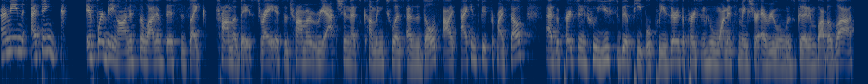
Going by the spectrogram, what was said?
I mean, I think if we're being honest, a lot of this is like trauma based, right? It's a trauma reaction that's coming to us as adults. I, I can speak for myself as a person who used to be a people pleaser, the person who wanted to make sure everyone was good and blah, blah, blah.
